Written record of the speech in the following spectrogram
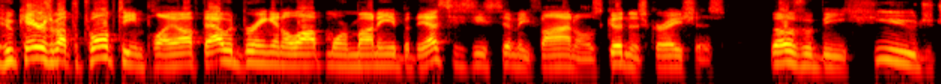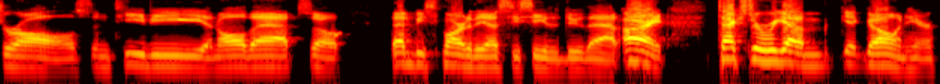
who cares about the 12 team playoff? That would bring in a lot more money. But the SEC semifinals, goodness gracious, those would be huge draws and TV and all that. So that'd be smart of the SEC to do that. All right, Texter, we got to get going here.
